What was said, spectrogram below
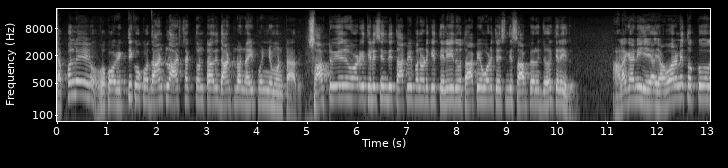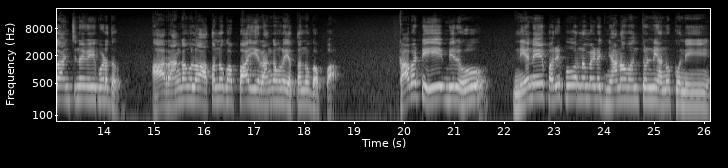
చెప్పలేము ఒక్కో వ్యక్తికి ఒక్కో దాంట్లో ఆసక్తి ఉంటుంది దాంట్లో నైపుణ్యం ఉంటుంది. సాఫ్ట్వేర్ వాడికి తెలిసింది తాపీ పనుడికి తెలియదు తాపీ తెలిసింది సాఫ్ట్వేర్ ఉద్యోగికి తెలియదు. అలాగని ఎవరిని తక్కువగా అంచనా వేయకూడదు. ఆ రంగంలో అతను గొప్ప ఈ రంగంలో ఇతను గొప్ప. కాబట్టి మీరు నేనే పరిపూర్ణమైన జ్ఞానవంతుణ్ణి అనుకుని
